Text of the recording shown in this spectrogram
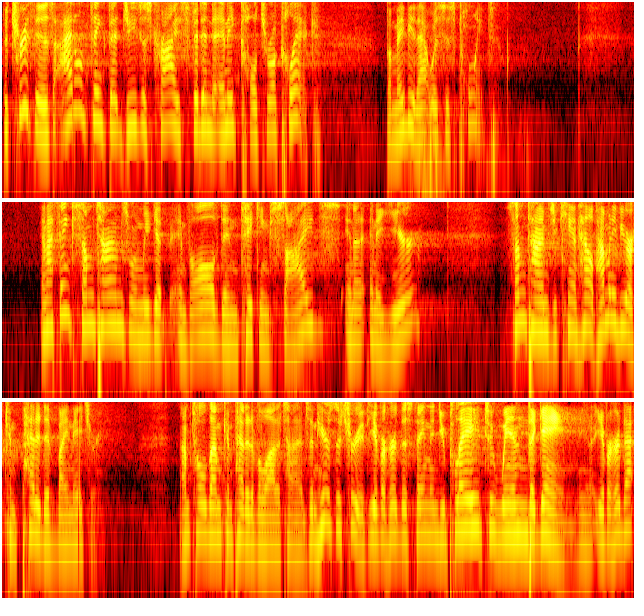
the truth is, I don't think that Jesus Christ fit into any cultural clique, but maybe that was his point. And I think sometimes when we get involved in taking sides in a, in a year, sometimes you can't help. How many of you are competitive by nature? I'm told I'm competitive a lot of times. And here's the truth. You ever heard this statement? You play to win the game. You know, you ever heard that?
